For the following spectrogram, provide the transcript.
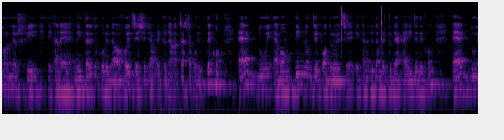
ধরনের ফি এখানে নির্ধারিত করে দেওয়া হয়েছে সেটা আমরা একটু জানার চেষ্টা করি। দেখুন, এক, দুই এবং তিন নং যে পদ রয়েছে, এখানে যদি আমরা একটু দেখাই যে দেখুন, এক, দুই,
